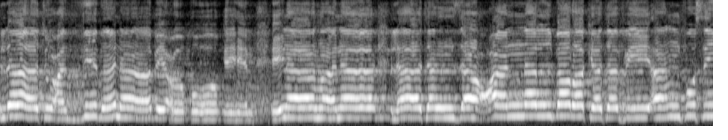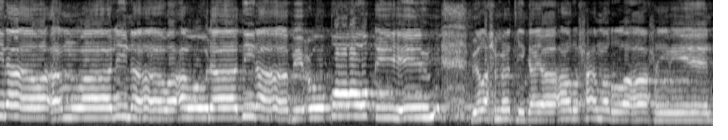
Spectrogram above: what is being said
لا تعذبنا بعقوقهم. إلهنا لا تنزع عنا البركة في أنفسنا وأموالنا وأولادنا بعقوقهم. برحمتك يا أرحم الراحمين.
